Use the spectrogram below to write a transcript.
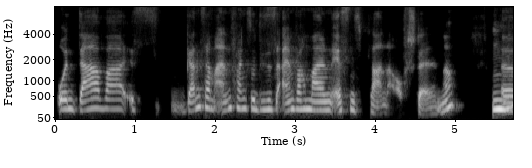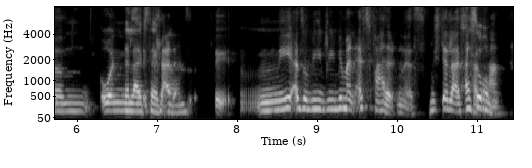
und da war es ganz am Anfang so dieses einfach mal einen Essensplan aufstellen. Ne? Mhm. Ähm, und der Lifestyle-Plan. Äh, nee, also wie, wie, wie mein Essverhalten ist, nicht der Lifestyle-Plan. So.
